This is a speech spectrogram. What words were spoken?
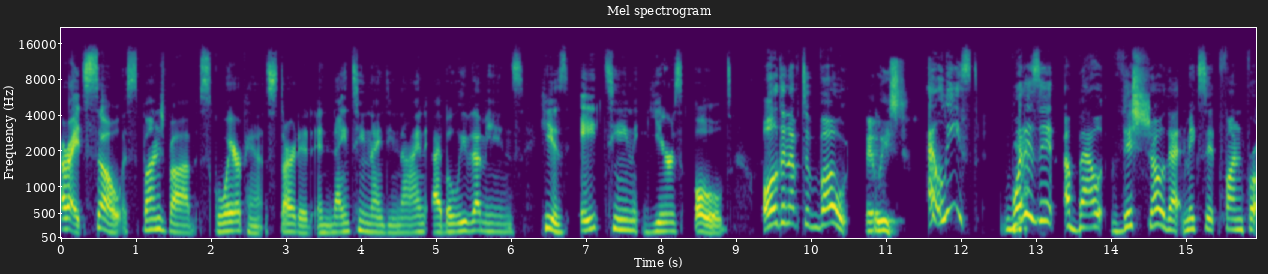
All right, so SpongeBob SquarePants started in 1999. I believe that means he is 18 years old, old enough to vote, at least. at least. What is it about this show that makes it fun for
